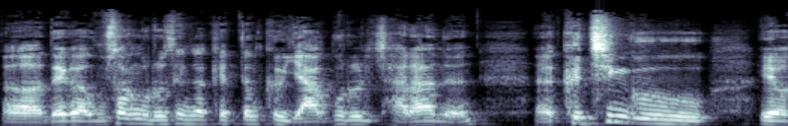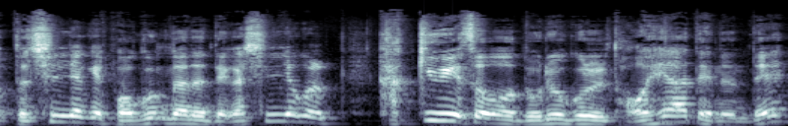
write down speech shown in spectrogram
어, 내가 우상으로 생각했던 그 야구를 잘하는 그 친구의 어떤 실력에 버금가는 내가 실력을 갖기 위해서 노력을 더 해야 되는데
